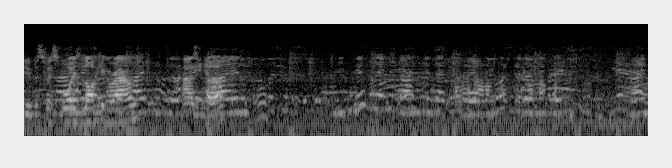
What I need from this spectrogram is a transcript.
The Swiss boys locking around as per. Die Piste in Stand gesetzt werden musste, damit ein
